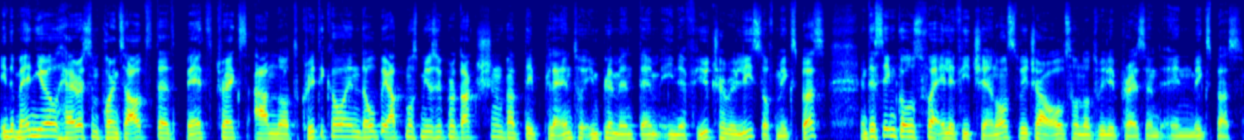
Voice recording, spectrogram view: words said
In the manual, Harrison points out that bed tracks are not critical in Dolby Atmos music production, but they plan to implement them in a future release of Mixbus. And the same goes for LFE channels, which are also not really present in Mixbus.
